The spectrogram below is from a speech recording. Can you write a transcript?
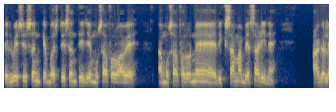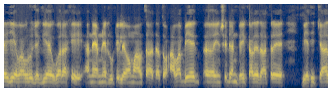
રેલવે સ્ટેશન કે બસ સ્ટેશનથી જે મુસાફરો આવે આ મુસાફરોને રિક્ષામાં બેસાડીને આગળ લઈ જઈ અવાવરું જગ્યાએ ઊભા રાખી અને એમને લૂંટી લેવામાં આવતા હતા. તો આવા બે ઇન્સિડન્ટ ગઈકાલે રાત્રે બેથી ચાર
